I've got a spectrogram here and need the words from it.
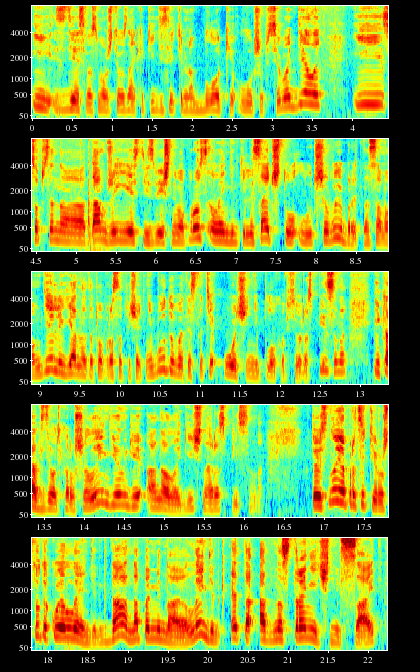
и здесь вы сможете узнать, какие действительно блоки лучше всего делать. И, собственно, там же есть извечный вопрос, лендинг или сайт, что лучше выбрать. На самом деле, я на этот вопрос отвечать не буду, в этой статье очень неплохо все расписано, и как сделать хорошие лендинги аналогично расписано. То есть, ну я процитирую, что такое лендинг? Да, напоминаю, лендинг это одностраничный сайт –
